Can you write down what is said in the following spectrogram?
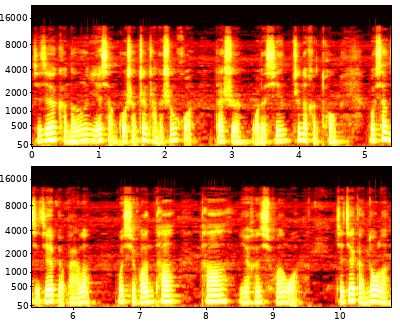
姐姐可能也想过上正常的生活，但是我的心真的很痛。我向姐姐表白了，我喜欢她，她也很喜欢我。姐姐感动了，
